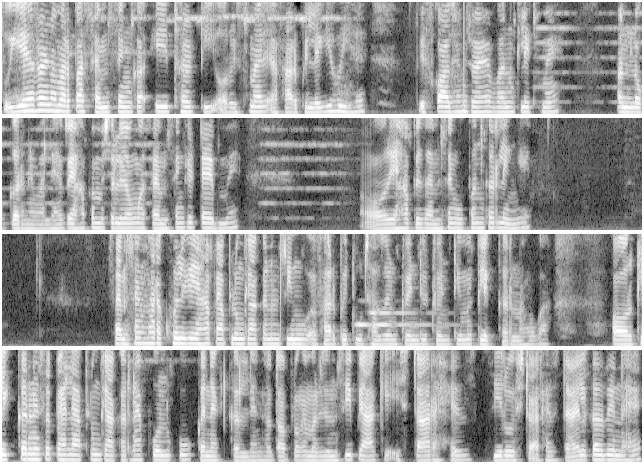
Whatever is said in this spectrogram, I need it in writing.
तो ये है फ्रेंड हमारे पास सैमसंग का ए थर्टी और इसमें एफ़ आर पी लगी हुई है। तो इसको आज हम जो है वन क्लिक में अनलॉक करने वाले हैं। तो यहाँ पर मैं चले जाऊँगा सैमसंग के टैब में और यहाँ पे सैमसंग ओपन कर लेंगे। सैमसंग हमारा खुल गया। यहाँ पे आप लोग क्या करना remove F R P two thousand twenty twenty में क्लिक करना होगा। और क्लिक करने से पहले आप लोग क्या करना है? फ़ोन को कनेक्ट कर लेना है। तो आप लोग इमरजेंसी पे आके star hash zero star hash dial कर देना है।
